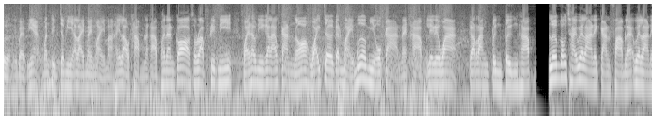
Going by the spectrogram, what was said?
อแบบเนี้ยมันถึงจะมีอะไรใหม่ ๆ มาให้เราทำนะครับ เพราะฉะนั้นก็สำหรับคลิปนี้ไว้เท่านี้ก็แล้วกันเนาะไว้เจอกันใหม่เมื่อมีโอกาสนะครับ เรียกได้ว่ากำลังตึงๆครับเริ่มต้องใช้เวลาในการฟาร์มและเวลาใน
